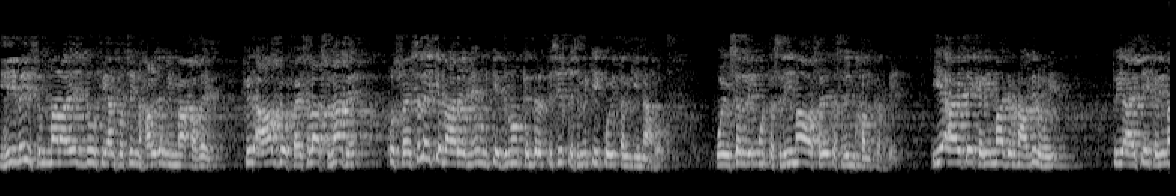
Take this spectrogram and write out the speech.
یہی نہیں سمائز فی انفسین حرجم اما قبض پھر آپ جو فیصلہ سنا دیں، اس فیصلے کے بارے میں ان کے دلوں کے اندر کسی قسم کی کوئی تنگی نہ ہو۔ وہ یوسلم و تسلیمہ اور سر تسلیم خم کر دیں۔ یہ آیت کریمہ جب نازل ہوئی، تو یہ آیت کریمہ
